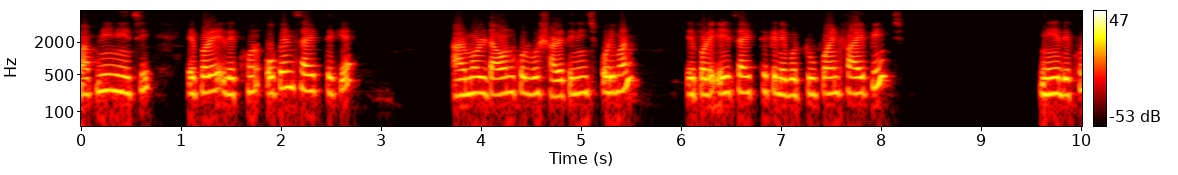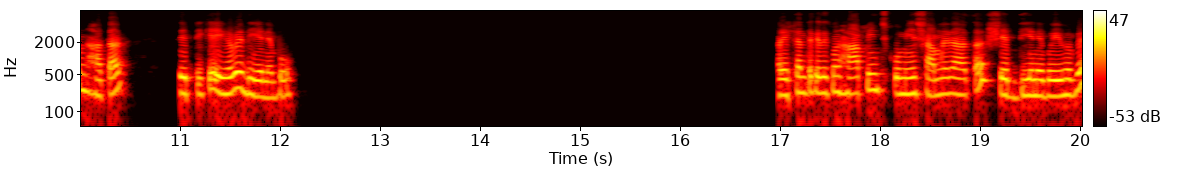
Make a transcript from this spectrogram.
মাপ নিয়ে নিয়েছি। এরপরে দেখুন ওপেন সাইড থেকে আরমোল ডাউন করব সাড়ে তিন ইঞ্চ পরিমাণ। এরপরে এই সাইড থেকে নেব টু পয়েন্ট ফাইভ ইঞ্চ নিয়ে দেখুন হাতার শেপটিকে এইভাবে দিয়ে নেব। আর এখান থেকে দেখুন হাফ ইঞ্চ কমিয়ে সামনের হাতার শেপ দিয়ে নেব এইভাবে।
